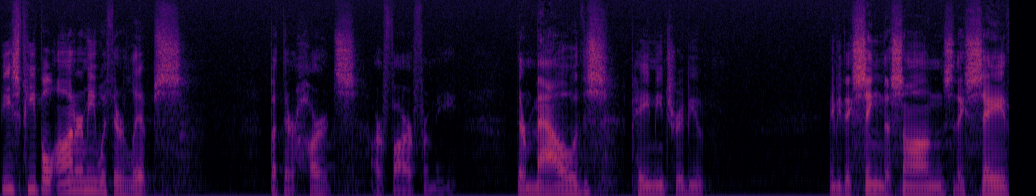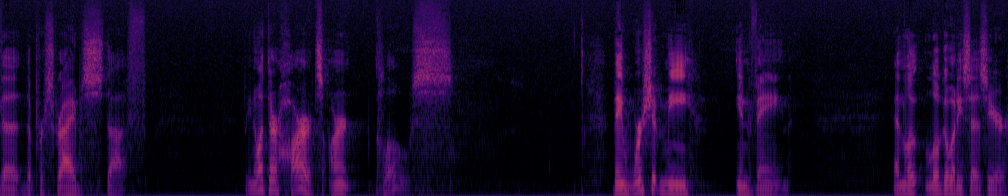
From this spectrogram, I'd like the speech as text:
These people honor me with their lips, but their hearts are far from me. Their mouths pay me tribute. Maybe they sing the songs, they say the, the prescribed stuff. But you know what? Their hearts aren't close. They worship me in vain. And look, look at what he says here.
